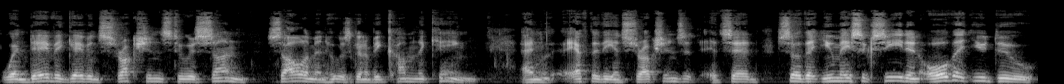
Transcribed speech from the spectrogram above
when David gave instructions to his son Solomon, who was going to become the king. And after the instructions, it, it, said, so that you may succeed in all that you do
